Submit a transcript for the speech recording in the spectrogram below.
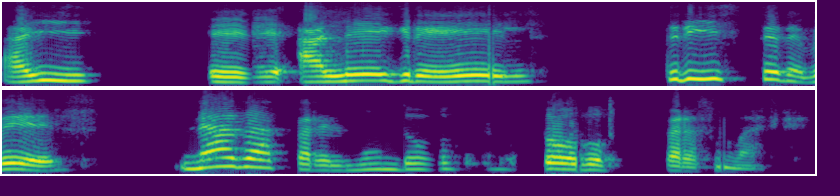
ahí eh, alegre él, triste de ver, nada para el mundo, todo para su madre.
